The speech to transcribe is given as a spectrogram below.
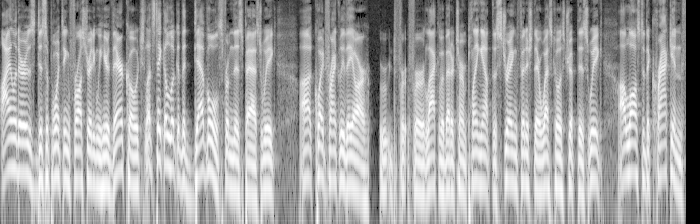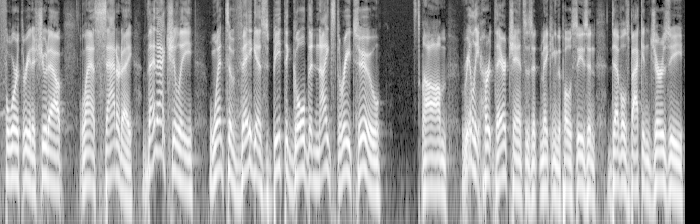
Islanders, disappointing, frustrating. We hear their coach. Let's take a look at the Devils from this past week. Uh, quite frankly, they are, for, for lack of a better term, playing out the string. Finished their West Coast trip this week. Uh, lost to the Kraken 4 3 in a shootout last Saturday. Then actually went to Vegas, beat the Golden Knights 3 2. Um, really hurt their chances at making the postseason. Devils back in Jersey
